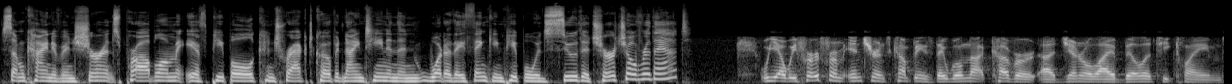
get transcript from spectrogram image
some kind of insurance problem if people contract COVID nineteen, and then what are they thinking? People would sue the church over that. Well, yeah, we've heard from insurance companies they will not cover uh, general liability claims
